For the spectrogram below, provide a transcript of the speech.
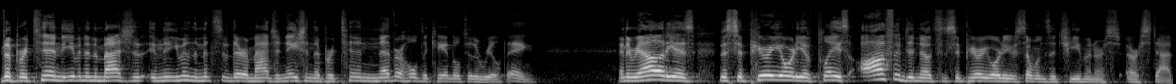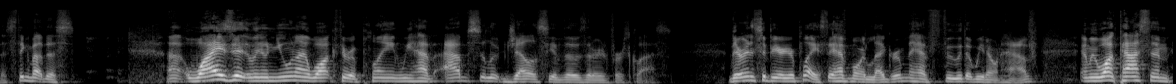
The pretend, even in the, even in the midst of their imagination, the pretend never holds a candle to the real thing. And the reality is, the superiority of place often denotes the superiority of someone's achievement or, or status. Think about this. Uh, why is it when you and I walk through a plane, we have absolute jealousy of those that are in first class? They're in a superior place. They have more legroom, they have food that we don't have. And we walk past them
